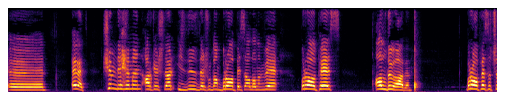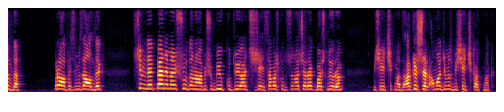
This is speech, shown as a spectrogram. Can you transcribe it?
Ee, evet. Şimdi hemen arkadaşlar izninizle şuradan Brawl Pass'i alalım ve Brawl Pass aldık abi. Brawl Pass açıldı. Brawl Pass'imizi aldık. Şimdi ben hemen şuradan abi şu büyük kutuyu aç şey savaş kutusunu açarak başlıyorum. Bir şey çıkmadı. Arkadaşlar amacımız bir şey çıkartmak.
